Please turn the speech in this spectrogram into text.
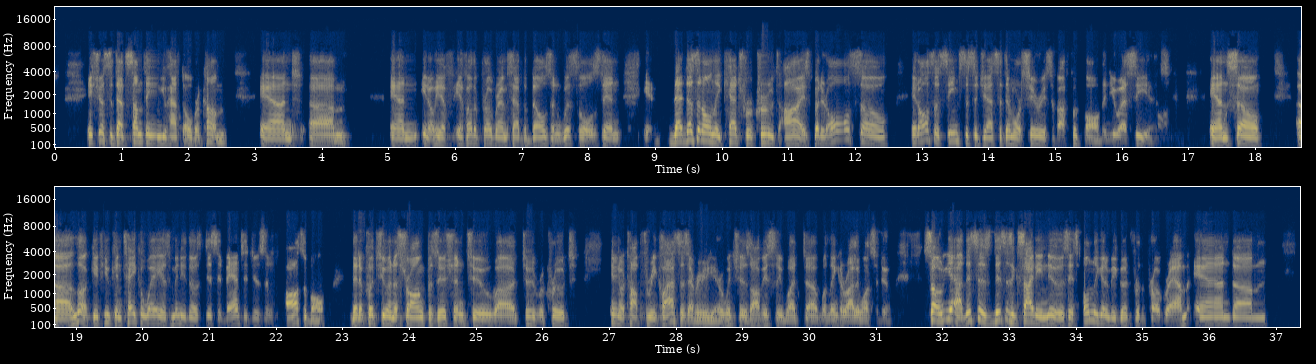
It's just that that's something you have to overcome, and um, and you know if if other programs have the bells and whistles, then it, that doesn't only catch recruits' eyes, but it also it also seems to suggest that they're more serious about football than USC is, and so uh, look, if you can take away as many of those disadvantages as possible, then it puts you in a strong position to uh, to recruit, you know, top three classes every year, which is obviously what uh, what Lincoln Riley wants to do. So yeah, this is this is exciting news. It's only going to be good for the program, and um,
